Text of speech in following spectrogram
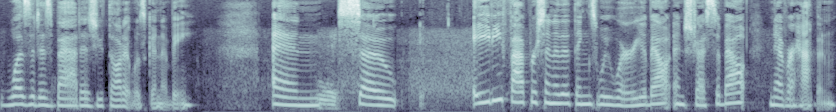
was it as bad as you thought it was going to be? And so 85% of the things we worry about and stress about never happen.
